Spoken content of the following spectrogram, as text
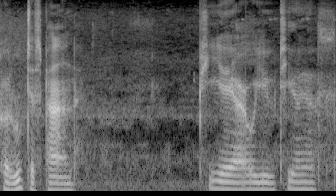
Perutis Pond. P A R O U T I S.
